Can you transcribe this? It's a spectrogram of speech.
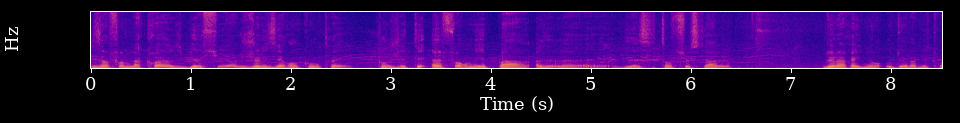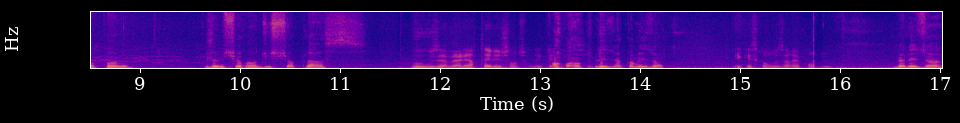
Les enfants de la Creuse, bien sûr, je les ai rencontrés quand j'étais informé par euh, les assistantes sociales de la Réunion ou de la métropole. Je me suis rendu sur place. Vous, vous avez alerté les gens sur des cas oh, Les uns comme les autres. Et qu'est-ce qu'on vous a répondu? Ben, Les uns,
